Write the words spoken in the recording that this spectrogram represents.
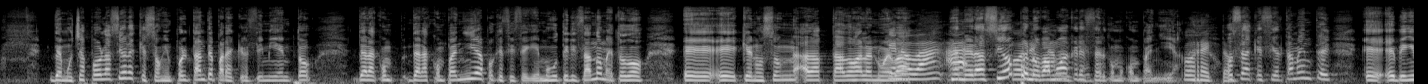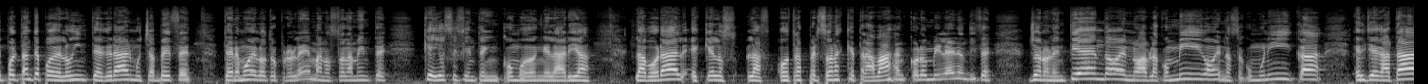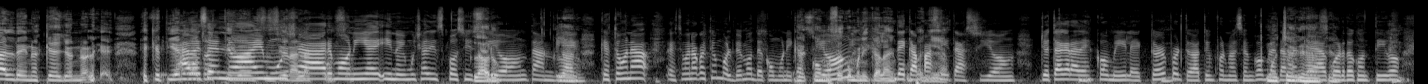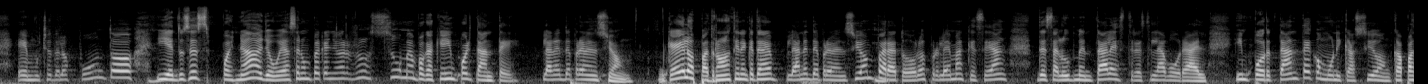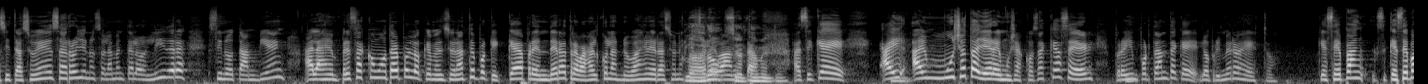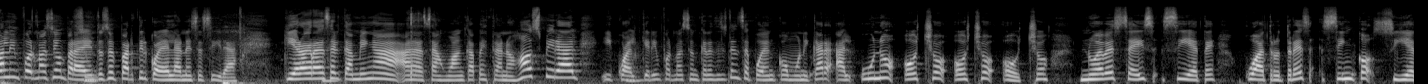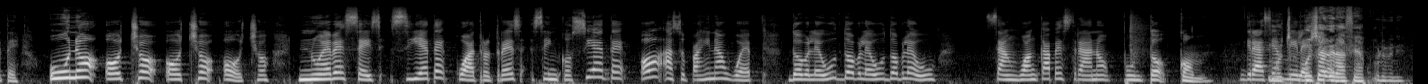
de muchas poblaciones que son importantes para el crecimiento de la, de la compañía, porque si seguimos utilizando métodos eh, eh, que no son adaptados a la nueva generación, pues no vamos a crecer como compañía. Correcto. O sea que ciertamente eh, es bien importante poderlos integrar. Muchas veces tenemos el otro problema, no solamente que ellos se sienten incómodos en el área laboral, es que los, las otras personas que trabajan con los millennials dicen, yo no lo entiendo, él no habla conmigo, él no se comunica, él llega tarde, y no es que ellos no le... Es que tienen no hay mucha armonía y no hay mucha disposición también. Que esto es una esto es una cuestión, volvemos, de comunicación, de, capacitación. Yo te agradezco mil, Héctor, por toda tu información completamente de acuerdo contigo en muchos de los puntos. Y entonces, pues nada, yo voy a hacer un pequeño resumen porque aquí es importante planes de prevención. ¿okay? Los patronos tienen que tener planes de prevención para todos los problemas que sean de salud mental, estrés laboral. Importante comunicación, capacitación y desarrollo no solamente a los líderes, sino también a las empresas como tal, por lo que mencionaste, porque hay que aprender a trabajar con las nuevas generaciones que se levantan. Así que hay, hay mucho taller, hay muchas cosas que hacer, pero es importante que lo primero es esto, que sepan, que sepan la información para entonces partir cuál es la necesidad. Quiero agradecer también a, San Juan Capestrano Hospital y cualquier información que necesiten se pueden comunicar al 1888 967 4357 1888 967 4357 o a su página web www.sanjuancapestrano.com. Gracias, Muchas gracias por venir.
